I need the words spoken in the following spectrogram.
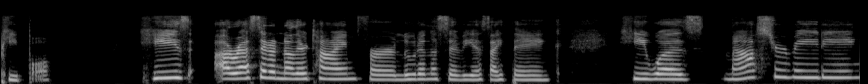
people he's arrested another time for lewd and lascivious i think he was masturbating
